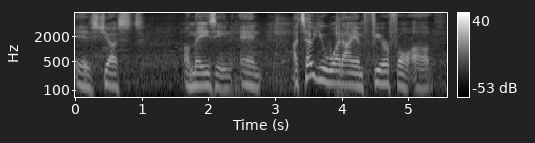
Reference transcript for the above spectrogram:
is just amazing. And I tell you what I am fearful of.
